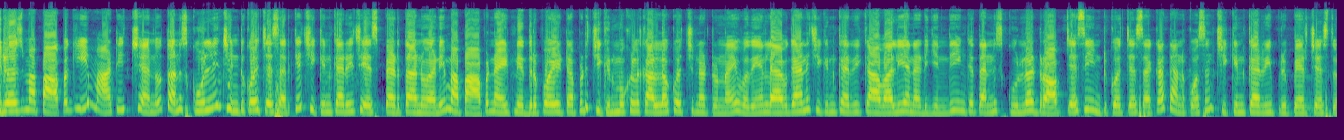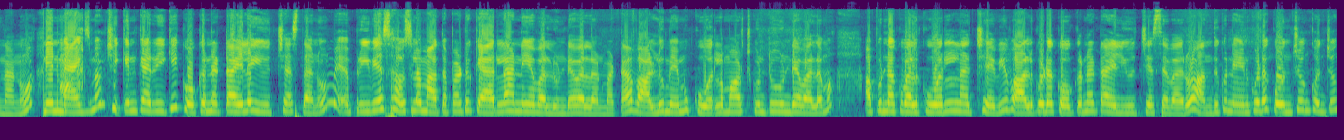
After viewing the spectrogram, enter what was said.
ఈరోజు మా పాపకి మాట ఇచ్చాను. తను స్కూల్ నుంచి ఇంటికి వచ్చేసరికి చికెన్ కర్రీ చేసి పెడతాను అని మా పాప నైట్ నిద్రపోయేటప్పుడు చికెన్ ముక్కలు కల్లోకి వచ్చినట్టున్నాయి. ఉదయం లేవగానే చికెన్ కర్రీ కావాలి అని అడిగింది. ఇంకా తను స్కూల్లో డ్రాప్ చేసి ఇంటికి వచ్చేసాక తన కోసం చికెన్ కర్రీ ప్రిపేర్ చేస్తున్నాను. నేను మాక్సిమం చికెన్ కర్రీకి కోకోనట్ ఆయిల్ యూజ్ చేస్తాను. ప్రీవియస్ హౌస్లో మాతో పాటు కేరళ అనే వాళ్ళు ఉండేవాళ్ళు అనమాట వాళ్ళు మేము కూరలు మార్చుకుంటూ ఉండేవాళ్ళము. అప్పుడు నాకు వాళ్ళ కూరలు నచ్చేవి. వాళ్ళు కూడా కోకోనట్ ఆయిల్ యూజ్ చేసేవారు. అందుకు నేను కూడా కొంచెం కొంచెం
